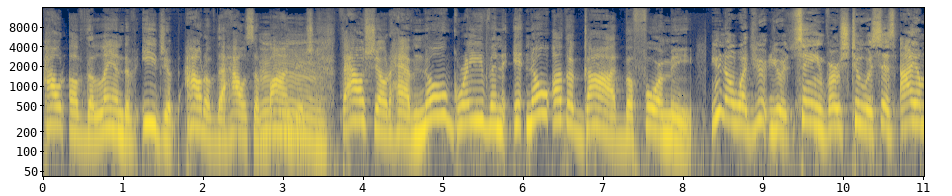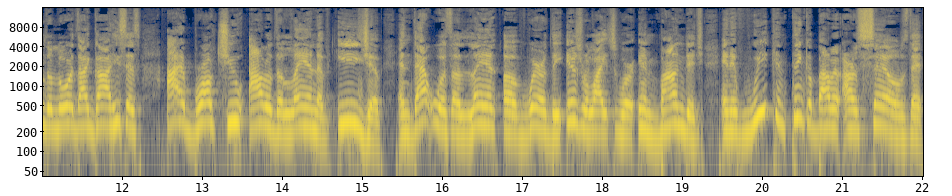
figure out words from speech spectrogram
out of the land of Egypt, out of the house of bondage. Mm. Thou shalt have no graven, no other God before me. You know what you're, you're saying, verse 2, it says, I am the Lord thy God. He says, I brought you out of the land of Egypt. And that was a land of where the Israelites were in bondage. And if we can think about it ourselves, that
